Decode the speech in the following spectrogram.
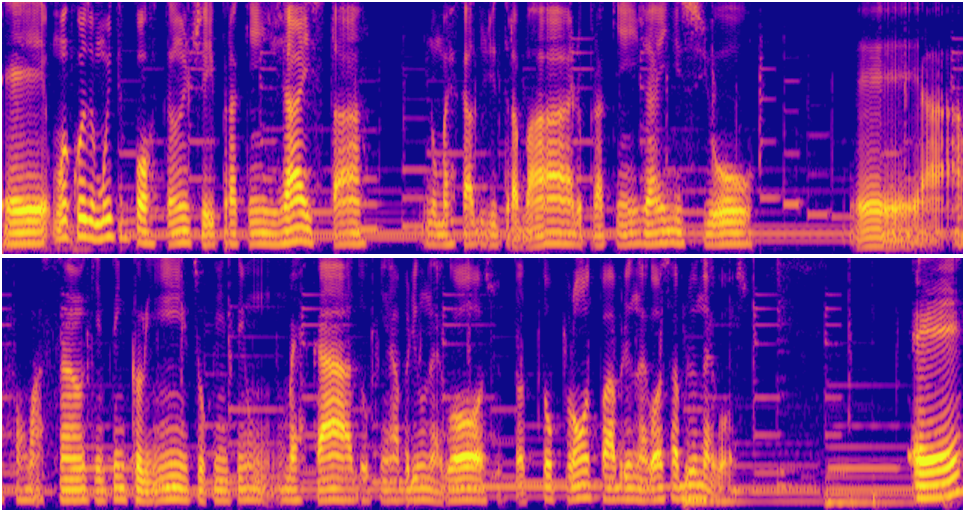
É, uma coisa muito importante aí para quem já está no mercado de trabalho, para quem já iniciou é, a, a, formação, quem tem clientes ou quem tem um, um mercado, quem abriu um negócio, estou pronto para abrir um negócio, abrir um negócio. É,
